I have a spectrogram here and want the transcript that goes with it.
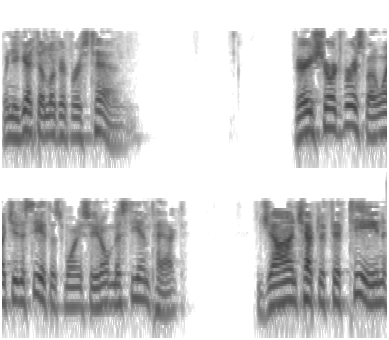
When you get there, look at verse 10. Very short verse, but I want you to see it this morning so you don't miss the impact. John chapter 15,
